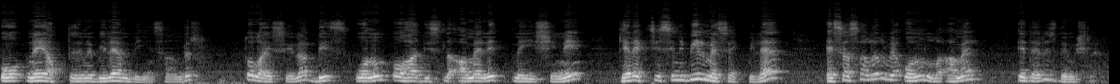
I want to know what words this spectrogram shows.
O ne yaptığını bilen bir insandır. Dolayısıyla biz onun o hadisle amel etmeyişini, gerekçesini bilmesek bile esas alır ve onunla amel ederiz demişler.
